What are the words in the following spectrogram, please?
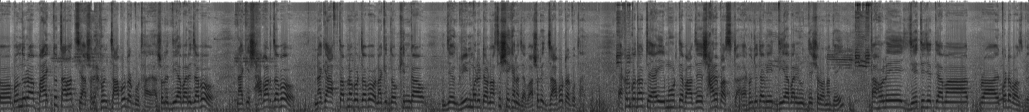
তো বন্ধুরা বাইক তো চালাচ্ছি, আসলে এখন যাবোটা কোথায়? আসলে দিয়াবাড়ি যাব, নাকি সাভার যাব, নাকি আফতাবনগর যাব, নাকি দক্ষিণগাঁও, যে গ্রিন মডেল টাউন আছে সেখানে যাব। আসলে যাবোটা কোথায়? এখন কথা হচ্ছে, এই মুহূর্তে বাজে সাড়ে পাঁচটা। এখন যদি আমি দিয়াবাড়ির উদ্দেশ্যে রওনা দেই, তাহলে যেতে যেতে আমার প্রায় কটা বাজবে?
